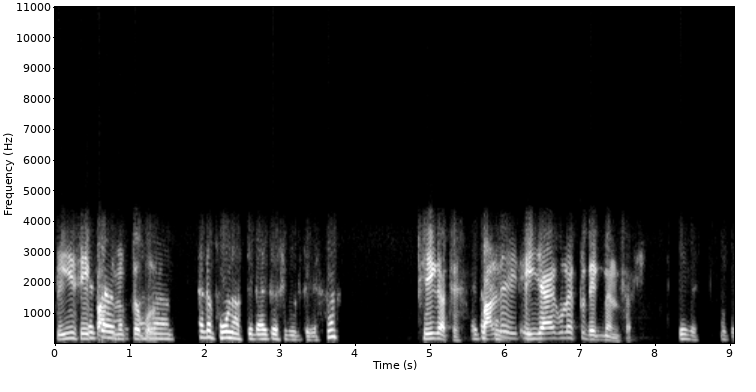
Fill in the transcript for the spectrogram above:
প্লিজ এই পাপ মুক্ত করুন। একটা ফোন আসছে ডাইরেক্টর সিকিউরিটি থেকে হ্যাঁ? ঠিক আছে। পারলে এই- এই জায়গাগুলো একটু দেখবেন স্যার। ঠিক আছে ওকে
